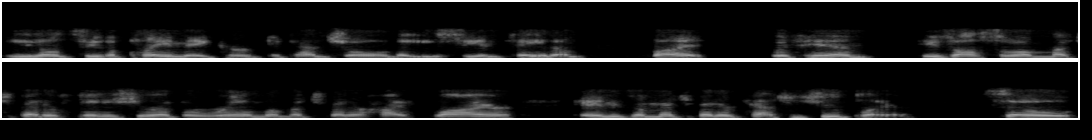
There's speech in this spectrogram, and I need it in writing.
you don't see the playmaker potential that you see in Tatum. But with him, he's also a much better finisher at the rim, a much better high flyer, and he's a much better catch and shoot player. So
